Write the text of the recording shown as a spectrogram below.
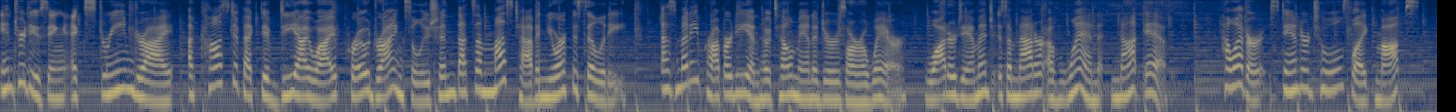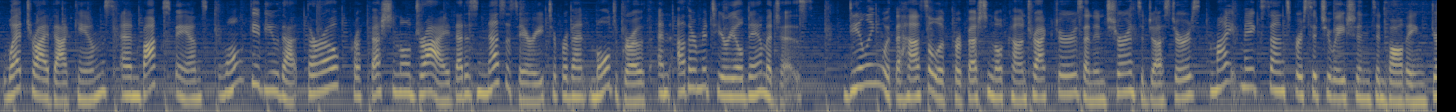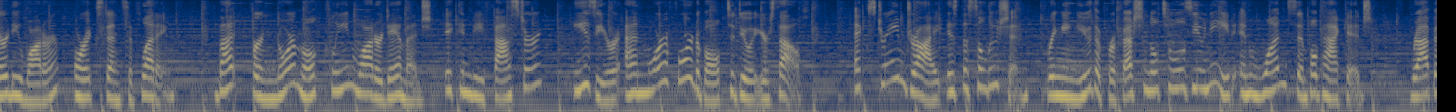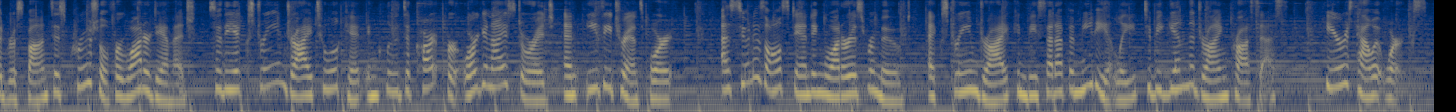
Introducing Extreme Dry, a cost effective DIY pro drying solution that's a must have in your facility. As many property and hotel managers are aware, water damage is a matter of when, not if. However, standard tools like mops, wet dry vacuums, and box fans won't give you that thorough, professional dry that is necessary to prevent mold growth and other material damages. Dealing with the hassle of professional contractors and insurance adjusters might make sense for situations involving dirty water or extensive flooding. But for normal, clean water damage, it can be faster, easier, and more affordable to do it yourself. Extreme Dry is the solution, bringing you the professional tools you need in one simple package. Rapid response is crucial for water damage, so the Extreme Dry Toolkit includes a cart for organized storage and easy transport. As soon as all standing water is removed, Extreme Dry can be set up immediately to begin the drying process. Here's how it works.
